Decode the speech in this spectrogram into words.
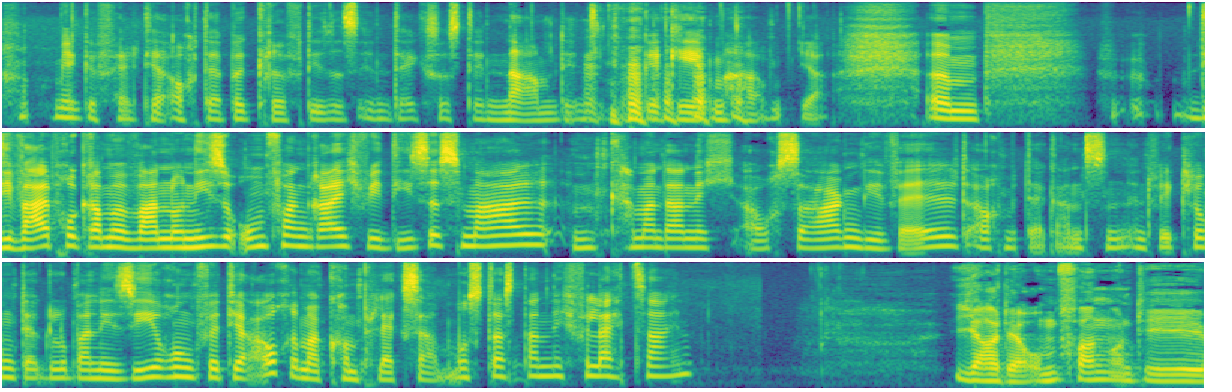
Mir gefällt ja auch der Begriff dieses Indexes, den Namen, den Sie gegeben haben. Ja. Ähm, die Wahlprogramme waren noch nie so umfangreich wie dieses Mal. Kann man da nicht auch sagen, die Welt, auch mit der ganzen Entwicklung der Globalisierung, wird ja auch immer komplexer. Muss das dann nicht vielleicht sein? Ja, der Umfang und die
